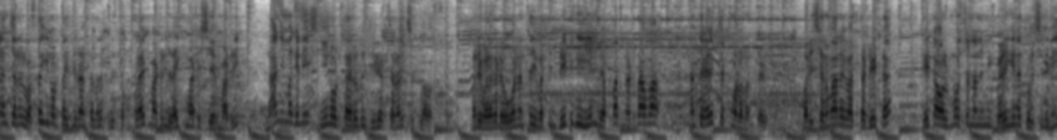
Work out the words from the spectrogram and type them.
ನನ್ನ ಚಾನಲ್ ಹೊಸದಾಗಿ ನೋಡ್ತಾ ಇದ್ದೀರಾ ಅಂತಂದ್ರೆ ಪ್ಲೀಸ್ ಸಬ್ಸ್ಕ್ರೈಬ್ ಮಾಡಿರಿ ಲೈಕ್ ಮಾಡಿ ಶೇರ್ ಮಾಡಿರಿ. ನಾನು ನಿಮ್ಮ ಗಣೇಶ್, ನೀವು ನೋಡ್ತಾ ಇರೋದು ಜಿ ಡಿ ಎಫ್ ಚಾನಲ್ ಚಿಪ್ಲವರ್ ಬರೀ ಒಳಗಡೆ ಹೋಗೋಣಂತ ಇವತ್ತಿನ ಡೇಟಿಗೆ ಏನು ವ್ಯಾಪಾರ ನಡೆದಾವ ಅಂತ ಹೇಳಿ ಚೆಕ್ ಮಾಡೋಣ ಅಂತ ಹೇಳಿ. ಬರೀ ಶನಿವಾರ ಇವತ್ತು ಡೇಟ ಡೇಟ ಆಲ್ಮೋಸ್ಟ್ ನಾನು ನಿಮಗೆ ಬೆಳಿಗ್ಗೆನೇ ತೋರಿಸಿದ್ದೀನಿ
